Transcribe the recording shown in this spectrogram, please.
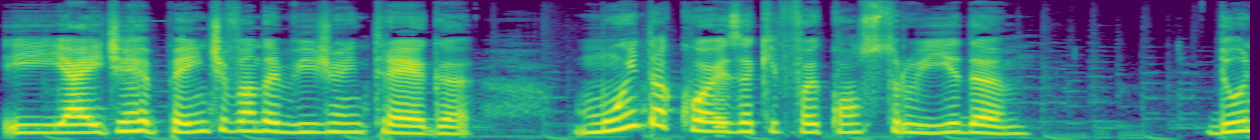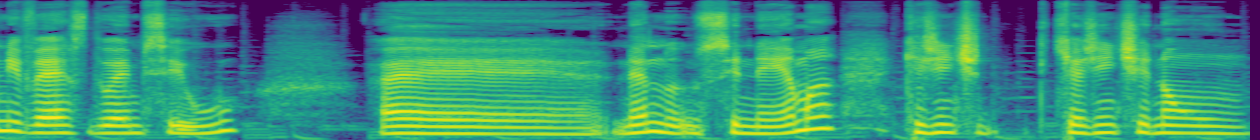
E aí, de repente, WandaVision entrega muita coisa que foi construída do universo do MCU, é, né, no cinema, que a gente, que a gente não,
